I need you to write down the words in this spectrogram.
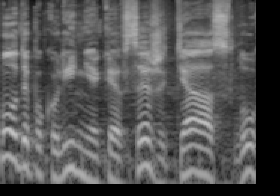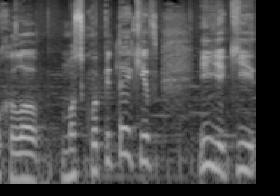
Молоде покоління, яке все життя слухало москвопітеків і які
